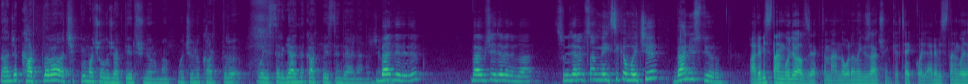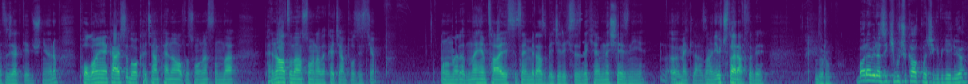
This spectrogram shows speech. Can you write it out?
Bence kartlara açık bir maç olacak diye düşünüyorum ben. Maç önü kartları, bahisleri geldiğinde kart bahislerini değerlendireceğim. Ben de dedim. Ben bir şey demedim daha. Suudi Arabistan Meksika maçı ben üst diyorum. Arabistan golü alacaktım ben de. Oranı güzel çünkü. Tek golü Arabistan gol atacak diye düşünüyorum. Polonya'ya karşı da o kaçan penaltı sonrasında penaltıdan sonra da kaçan pozisyon. Onlar adına hem talihsiz hem biraz beceriksizlik hem de Şezni'yi övmek lazım. Hani üç taraflı bir durum. Bana biraz iki buçuk alt maçı gibi geliyor.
